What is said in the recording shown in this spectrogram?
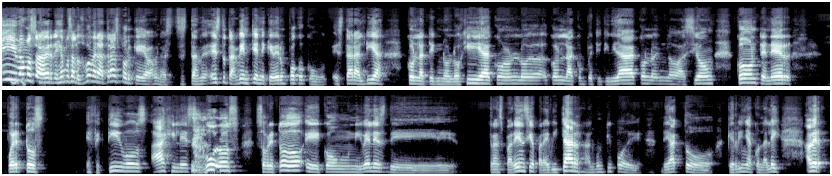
Y vamos a ver, dejemos a los boomer atrás porque ah, bueno, esto también tiene que ver un poco con estar al día con la tecnología, con, lo, con la competitividad, con la innovación, con tener puertos efectivos, ágiles, seguros, sobre todo eh, con niveles de transparencia para evitar algún tipo de, de acto que riña con la ley. A ver,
